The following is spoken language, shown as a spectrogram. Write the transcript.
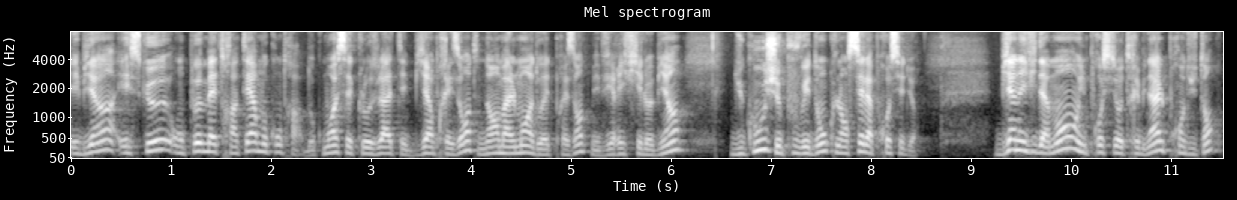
eh bien, est-ce qu'on peut mettre un terme au contrat? Donc moi, cette clause-là était bien présente. Normalement, elle doit être présente, mais vérifiez-le bien. Du coup, je pouvais donc lancer la procédure. Bien évidemment, une procédure au tribunal prend du temps,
